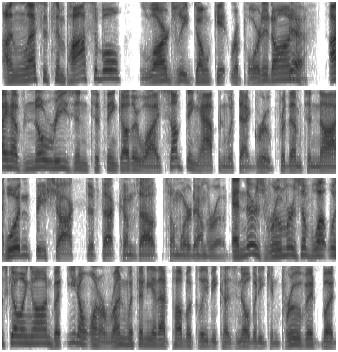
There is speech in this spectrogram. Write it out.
unless it's impossible, largely don't get reported on. Yeah. I have no reason to think otherwise. Something happened with that group for them to not. Wouldn't be shocked if that comes out somewhere down the road. And there's rumors of what was going on, but you don't want to run with any of that publicly because nobody can prove it. But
